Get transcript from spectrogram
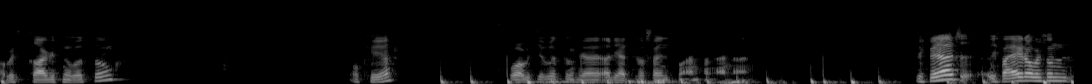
Habe ich trage ich eine Rüstung? Okay. Ich die Rüstung her? Die hat wahrscheinlich von Anfang an an. Ich bin halt, ich war ja glaube ich so eine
